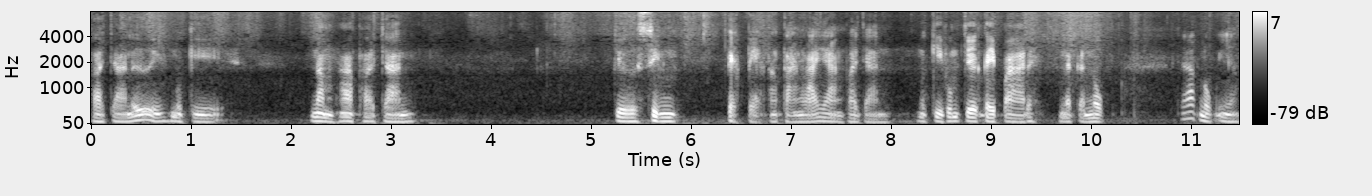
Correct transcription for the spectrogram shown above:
พระอาจารย์เอ้ยเมื่อกี้นำหาพระอาจารย์ เจอสิ่งแปลกๆต่างๆหลายอย่างพระอาจารย์ เมื่อกี้ผมเจอไก่ป่าเด้แล้วก็นกจากนกเอียง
